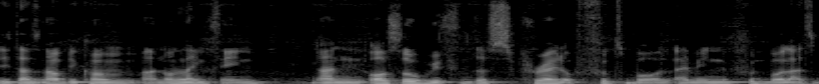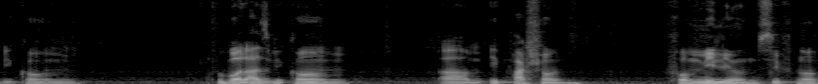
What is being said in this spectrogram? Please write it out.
it has now become an online thing, and also with the spread of football. I mean, football has become football has become um, a passion for millions, if not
